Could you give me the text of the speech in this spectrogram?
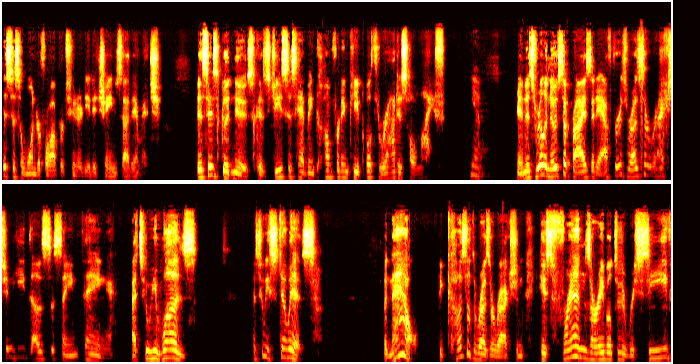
this is a wonderful opportunity to change that image. This is good news because Jesus had been comforting people throughout his whole life. Yeah. And it's really no surprise that after his resurrection, he does the same thing. That's who he was, that's who he still is. But now, because of the resurrection, his friends are able to receive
